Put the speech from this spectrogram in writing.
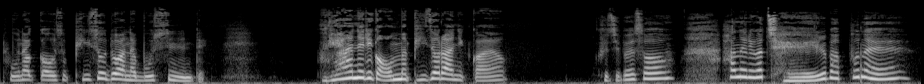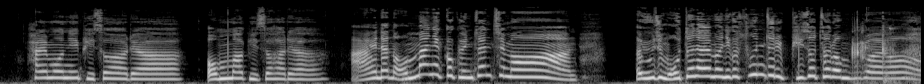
돈 아까워서 비서도 하나 못 쓰는데. 우리 하늘이가 엄마 비서라니까요. 그 집에서 하늘이가 제일 바쁘네. 할머니 비서하랴, 엄마 비서하랴. 아이, 난 엄마니까 괜찮지만, 아, 요즘 어떤 할머니가 손주를 비서처럼 부려요.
